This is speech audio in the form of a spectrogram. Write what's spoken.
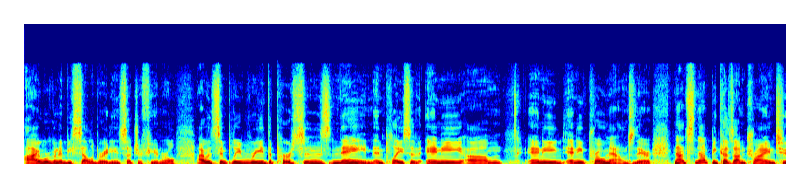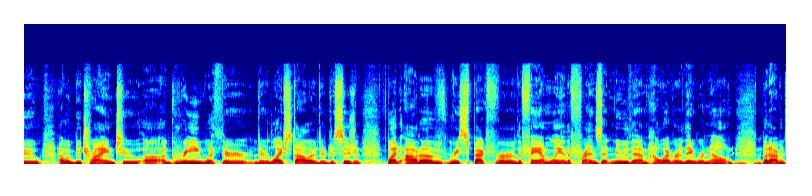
I were going to be celebrating such a funeral, I would simply read the person's name in place of any um, any any pronouns there. Not not because I'm trying to I would be trying to uh, agree with their their lifestyle or their decision, but out of respect for the family and the friends that knew them, however they were known. Mm-hmm. But I would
